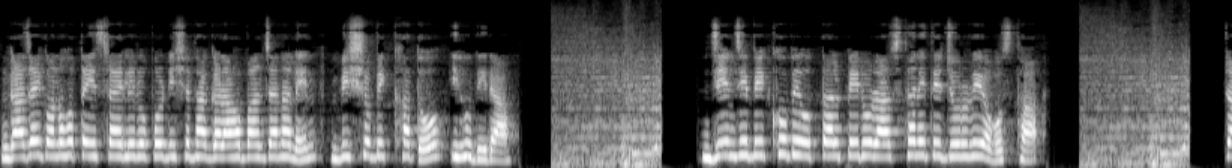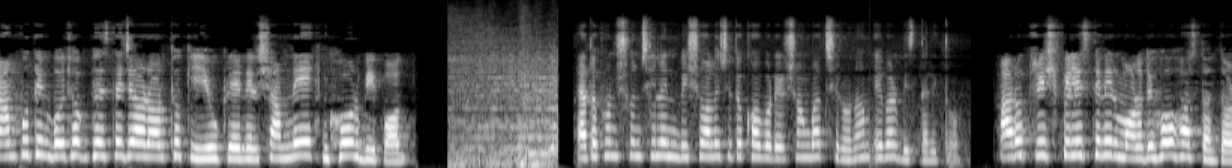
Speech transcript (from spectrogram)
গাজায় গণহত্যা ইসরায়েলের উপর নিষেধাজ্ঞার আহ্বান জানালেন বিশ্ববিখ্যাত ইহুদিরা। জেনজি বিক্ষোভে উত্তাল পেরু রাজধানীতে জরুরি অবস্থা। ট্রাম্প পুতিন বৈঠক ভেস্তে যাওয়ার অর্থ কি? ইউক্রেনের সামনে ঘোর বিপদ। এতক্ষণ শুনছিলেন বিশ্ব আলোচিত খবরের সংবাদ শিরোনাম, এবার বিস্তারিত। আরও ত্রিশ ফিলিস্তিনির মরদেহ হস্তান্তর।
